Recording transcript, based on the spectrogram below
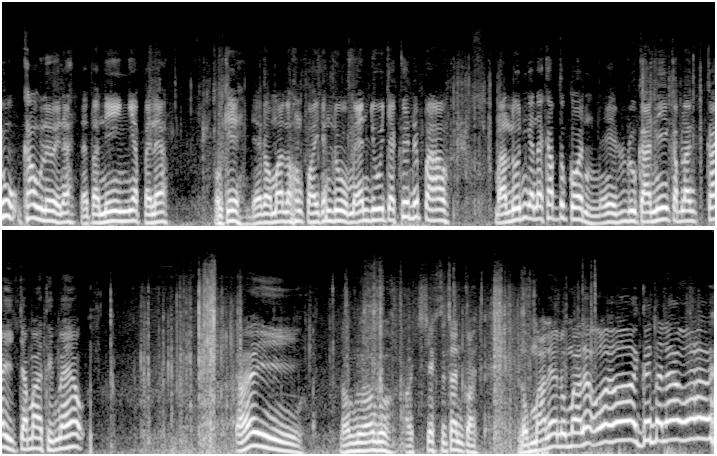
ยุเข้าเลยนะ แต่ตอนนี้เงียบไปแล้ว โอเค เดี๋ยวเรามาลองปล่อยกันดู แมนยูจะขึ้นหรือเปล่า มาลุ้นกันนะครับทุกคนนี่ฤดูกาลนี้กำลังใกล้จะมาถึงแล้วเอ้ยลองดูลองดู เอาเช็คสั้นก่อนลมมาแล้วลมมาแล้วโอ้ยโอขึ้นไปแล้วโอ้ย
